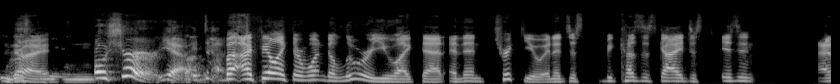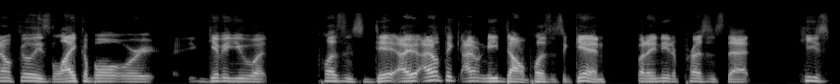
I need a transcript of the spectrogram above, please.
investigating. in- oh sure yeah it does But I feel like they're wanting to lure you like that and then trick you, and it just because this guy just isn't. I don't feel he's likable or giving you what Pleasence did. I, I don't think I don't need Donald Pleasence again, but I need a presence that he's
